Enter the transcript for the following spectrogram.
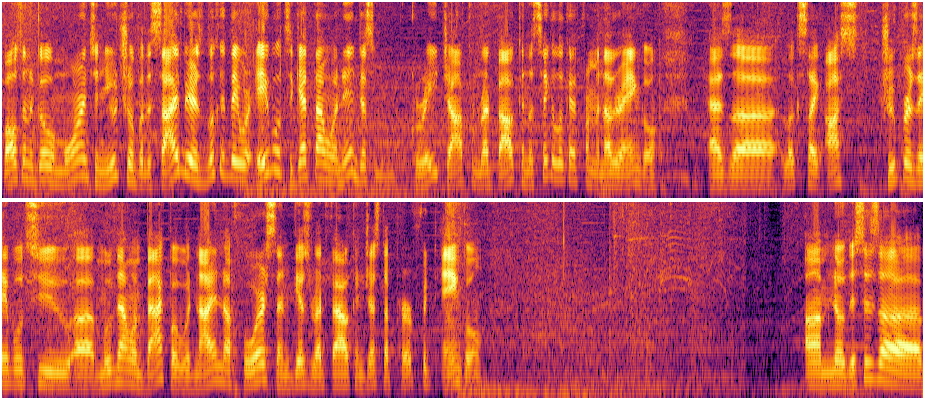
Ball's going to go more into neutral but the Cybears look at they were able to get that one in. Just great job from red falcon. Let's take a look at it from another angle as uh looks like us troopers able to uh, move that one back but with not enough force and gives red falcon just a perfect angle. Um no this is uh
